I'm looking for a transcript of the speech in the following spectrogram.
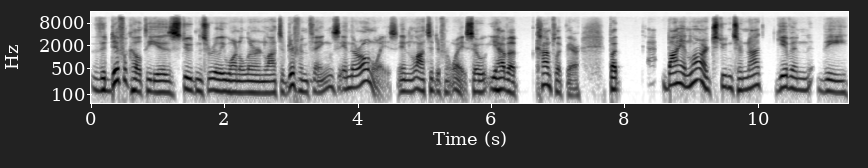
The difficulty is students really want to learn lots of different things in their own ways, in lots of different ways. So you have a conflict there. But uh, by and large, students are not given the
